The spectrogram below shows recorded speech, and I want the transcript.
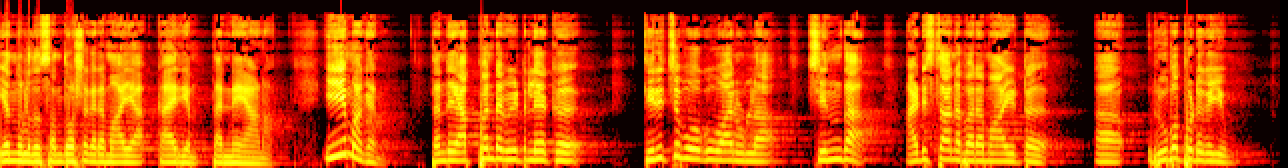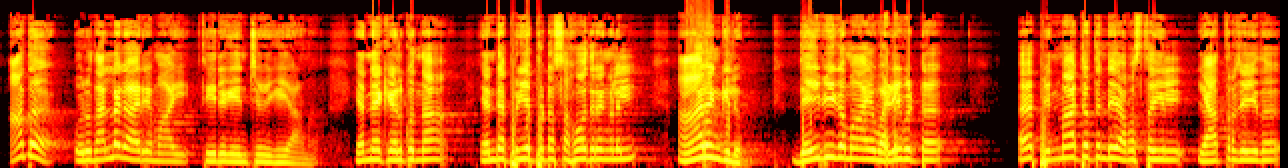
എന്നുള്ളത് സന്തോഷകരമായ കാര്യം തന്നെയാണ്. ഈ മകൻ തന്റെ അപ്പന്റെ വീട്ടിലേക്ക് തിരിച്ചു പോകുവാനുള്ള ചിന്ത അടിസ്ഥാനപരമായിട്ട് രൂപപ്പെടുകയും അത് ഒരു നല്ല കാര്യമായി തീരുകയും ചെയ്യുകയാണ്. എന്നെ കേൾക്കുന്ന എന്റെ പ്രിയപ്പെട്ട സഹോദരങ്ങളിൽ ആരെങ്കിലും ദൈവികമായ വഴിവിട്ട് പിന്മാറ്റത്തിന്റെ അവസ്ഥയിൽ യാത്ര ചെയ്ത്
